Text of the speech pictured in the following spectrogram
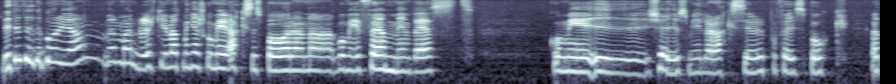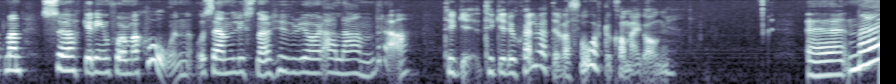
lite tid i början, men man räcker ju med att man kanske går med i Aktiespararna, går med i Feminvest, går med i Tjejer som gillar aktier på Facebook. Att man söker information och sen lyssnar, hur gör alla andra? Tycker, tycker du själv att det var svårt att komma igång? Uh, nej,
